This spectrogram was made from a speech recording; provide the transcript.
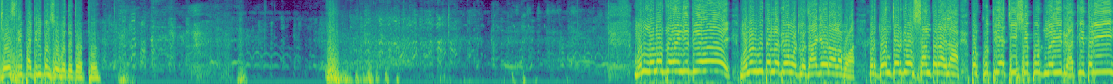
जयश्री पाटील पण सोबत येत वाटतं. म्हणून मनोज जरांगे देव म्हणून मी त्यांना देव म्हटलं जागेवर आला बा पण दोन चार दिवस शांत राहिला. पण कुत्र्याची शेपूट नळीत घातली तरी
